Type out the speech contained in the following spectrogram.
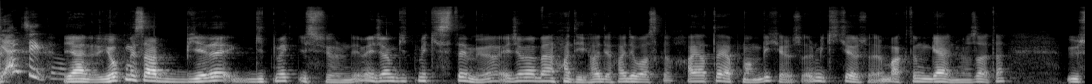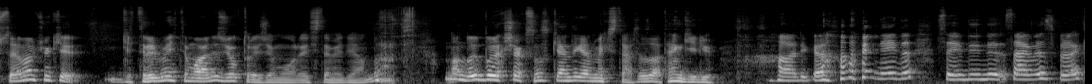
gerçekten. Yani yok mesela bir yere gitmek istiyorum diye. Ecem gitmek istemiyor. Ecem'e ben hadi hadi hadi baskı. Hayatta yapmam. Bir kere söylerim, iki kere söylerim. Baktım gelmiyor zaten. Üstlemem çünkü getirilme ihtimaliniz yoktur Ecem oraya istemediği anda. Ondan dolayı bırakacaksınız. Kendi gelmek isterse zaten geliyor. Harika. Neydi? Sevdiğini serbest bırak.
